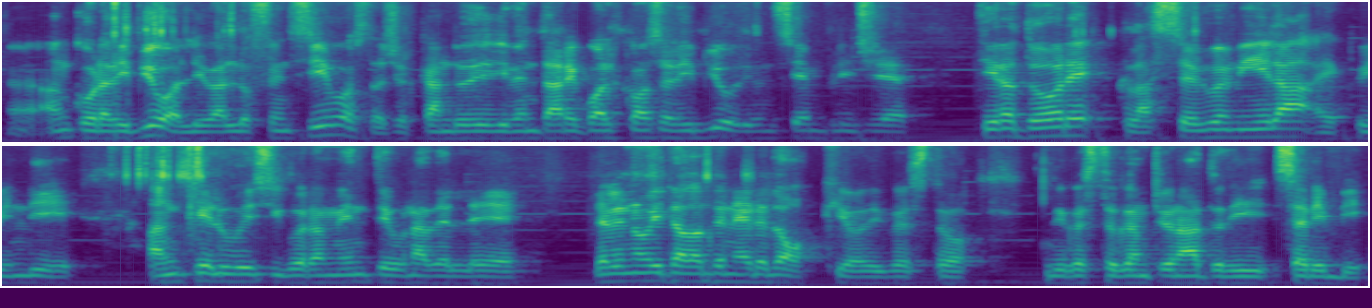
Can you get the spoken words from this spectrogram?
eh, ancora di più a livello offensivo, sta cercando di diventare qualcosa di più di un semplice tiratore, classe 2000 e quindi anche lui sicuramente una delle, delle novità da tenere d'occhio di questo, di questo campionato di Serie B.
